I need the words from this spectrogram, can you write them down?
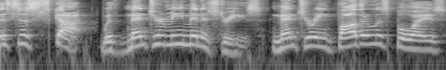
This is Scott with Mentor Me Ministries, mentoring fatherless boys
